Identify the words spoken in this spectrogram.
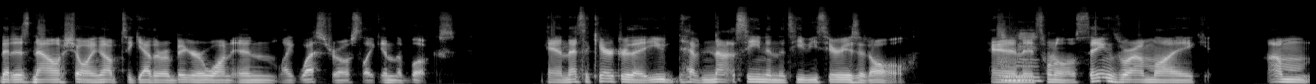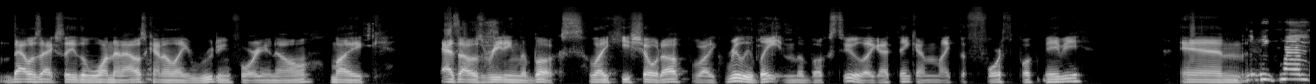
that is now showing up to gather a bigger one in like Westeros, like in the books. And that's a character that you have not seen in the TV series at all. And mm-hmm. it's one of those things where I'm like, um, that was actually the one that I was kind of like rooting for, you know, like as I was reading the books. Like he showed up like really late in the books too. Like I think on like the fourth book maybe. And did he come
